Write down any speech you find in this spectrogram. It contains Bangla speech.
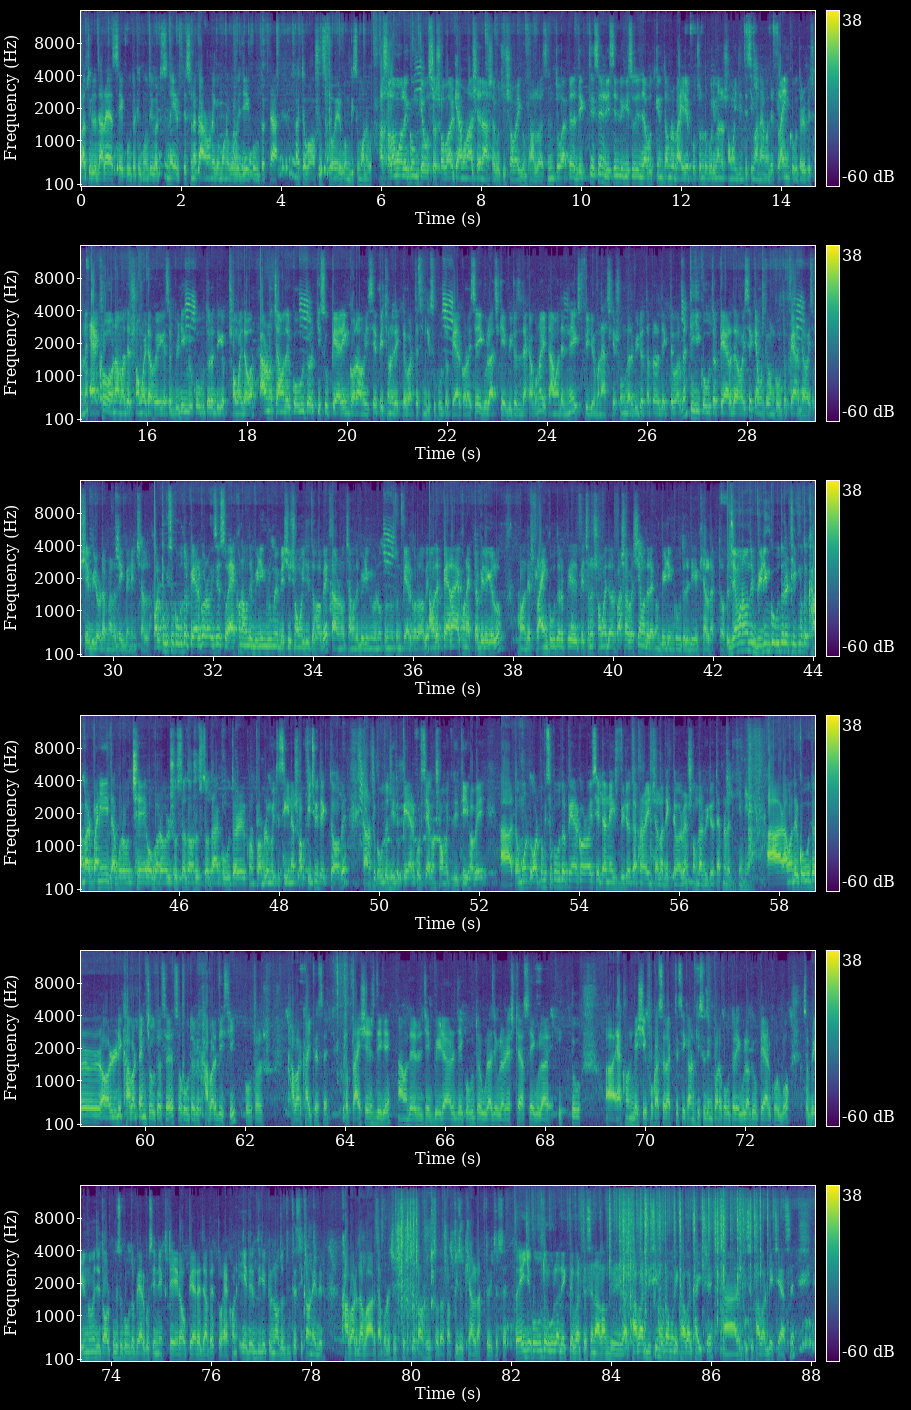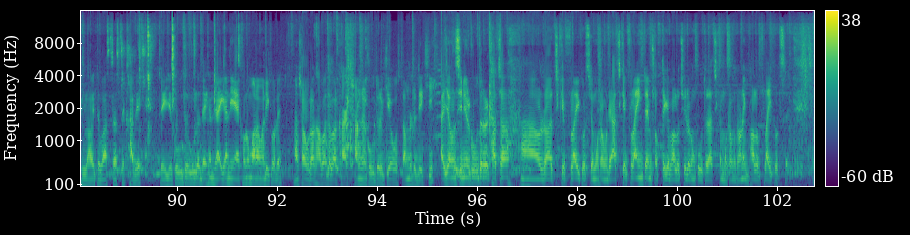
পা তুলে দাঁড়ায় আছে, কবুতর ঠিক মতোই করতেছে না। এর পেছনে কারণ অনেকে মনে করবে যে কবুতরটা হয়তো অসুস্থ, এরকম কিছু মনে করবে। আসসালামু আলাইকুম, কি অবস্থা সবার? কেমন আছেন? আশা করছি সবাই খুব ভালো আছেন। তো আপনারা দেখতেছেন রিসেন্টলি কিছুদিন যাবত কিন্তু আমরা বাইরে প্রচণ্ড পরিমাণে সময় দিতেছি মানে আমাদের ফ্লাইং কবুতরের পেছনে। এখন আমাদের সময়টা হয়ে গেছে ব্রিডিং রু কবুতরের দিকে সময় দেওয়া কারণ হচ্ছে আমাদের কবুতর কিছু পেয়ারিং করা হয়েছে, পেছনে দেখতে পারতেছেন কিছু কবুতর পেয়ার করা হয়েছে। এগুলো আজকে ভিডিওতে দেখাবো না, এটা আমাদের নেক্সট ভিডিও মানে আজকে সন্ধ্যার ভিডিওতে আপনারা দেখতে পারবেন। কি কি কবুতর পেয়ার দেওয়া হয়েছে, কেমন কেমন কবুতর পেয়ার দেওয়া হয়েছে, সেই ভিডিওটা আপনারা দেখবেন ইনশাল্লাহ অল্প কিছু কবুতর পেয়ার করা হয়েছে সো এখন আমাদের ব্রিডিং রুমে বেশি সময় দিতে হবে, কারণ হচ্ছে আমাদের ব্রিডিং রুমে নতুন নতুন পেয়ার করা হবে। আমাদের প্যারা এখন একটা বেড়ে গেল, আমাদের ফ্লাইং কবুতরের পেছনে সময় দেওয়ার পাশাপাশি আমাদের এখন ব্রিডিং কবুতরের দিকে খেয়াল রাখতে হবে। যেমন আমাদের ব্রিডিং কবুতরের ঠিক মতো খাবার, পানি, তারপরে হচ্ছে ওভারঅল সুস্থতা, অসুস্থতা, কবুতরের কোনো প্রবলেম হইতেছে কিনা সব কিছুই দেখতে হবে। কারণ হচ্ছে কবুতর যেহেতু পেয়ার করছে, এখন সময় তো দিতেই হবে। তো মোট অল্প কিছু কবুতর পেয়ার করা হয়েছে, এটা নেক্সট ভিডিওতে আপনারা ইনশাল্লাহ দেখতে পারবেন, সন্ধ্যার ভিডিওতে আপনারা দেখে নিন আর আমাদের কবুতরের অলরেডি খাবার টাইম চলতেছে সো কবুতরকে খাবার দিয়েছি কবুতর খাবার খাইতেছে। তো প্রায় শেষ দিকে আমাদের যে বিড়ার যে কবুতরগুলো যেগুলো রেস্টে আছে, এগুলো একটু এখন বেশি ফোকাসে রাখতেছি, কারণ কিছুদিন পরে কবুতর এগুলোকেও পেয়ার করব। সো ব্রিডিং রুমে যেহেতু অল্প কিছু কবুতর পেয়ার করছি নেক্সট এরাও পেয়ারে যাবে। তো এখন এদের দিকে একটু নজর দিতেছি, কারণ এদের খাবার দাবার, তারপর হচ্ছে সুস্থতা, অসুস্থতা সব কিছু খেয়াল রাখতে হইতেছে। তো এই যে কবুতরগুলো দেখতে পারতেছেন, আলহামদুলিল্লাহ। খাবার দিছি, মোটামুটি খাবার খাইছে, আর কিছু খাবার বেঁচে আছে। এগুলো হয়তো আস্তে আস্তে খাবে। তো এই যে কবুতরগুলো দেখেন, জায়গা নিয়ে এখনও মারামারি করে। আচ্ছা ওরা খাবার দাবার খায়। সামনের কবুতরের কি অবস্থা, আমরা একটু দেখি। এই যেমন সিনিয়র কবুতরের খাঁচা ওরা আজকে ফ্লাই করছে মোটামুটি। আজকে ফ্লাইং টাইম সব থেকে ভালো ছিল এবং কবুতর আজকে মোটামুটি অনেক ভালো ফ্লাই করছে।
